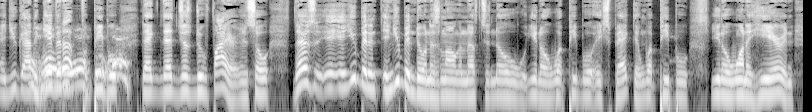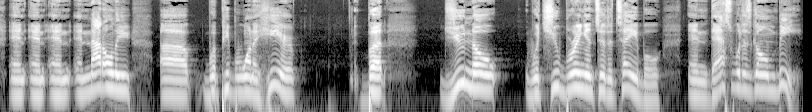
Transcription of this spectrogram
And you got to give it up for people that that just do fire. And so there's and you've been and you've been doing this long enough to know you know what people expect and what people you know want to hear and and and and and not only uh, what people want to hear, but you know what you bring into the table and that's what it's going to be.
